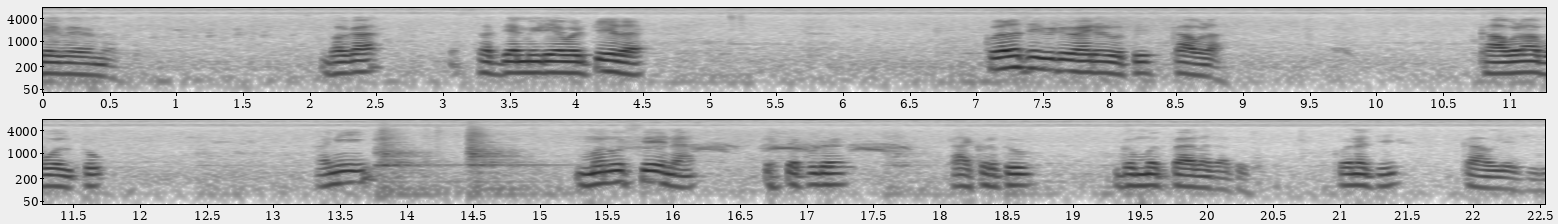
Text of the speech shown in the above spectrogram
जय भैरवनाथ बघा सध्या मीडियावरती आहे कळच हे व्हिडिओ व्हायरल होते कावळा. कावळा बोलतो. आणि मनुष्य आहे ना त्याच्या पुढं काय करतो? गंमत पाहायला जातो. कोणाची? कावळ्याची.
